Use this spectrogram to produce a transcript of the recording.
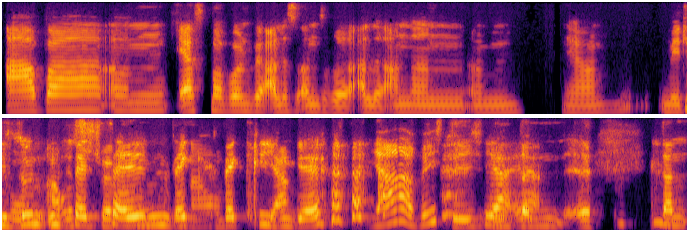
Aber ähm, erstmal wollen wir alles andere, alle anderen ähm, ja, Methoden Gesunden Fettzellen weg, genau. wegkriegen, ja. gell? Ja, richtig. ja, und dann, ja. Äh, dann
